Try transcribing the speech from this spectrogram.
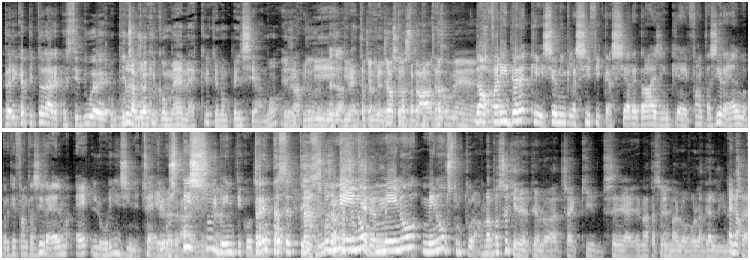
per ricapitolare questi due. Oppure diciamo, giochi con me e Mac che non pensiamo Esatto. e quindi Esatto. diventa più Gio- veloce gioco la partita. come... No, Esatto. fa ridere che siano in classifica sia Red Rising che Fantasy Realm, perché Fantasy Realm è l'origine, cioè è lo stesso Rising, eh. identico gioco, 37 Ma scusa, meno, meno, meno strutturato. Ma posso chiederti allora, cioè, chi, se è nata Sì. prima l'uovo o la gallina? Eh no, Cioè,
